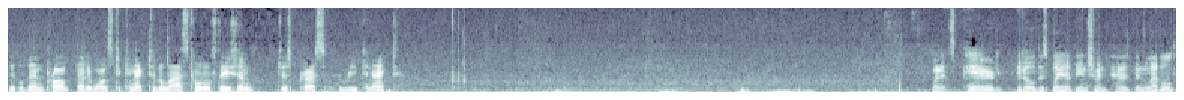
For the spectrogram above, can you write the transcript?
It will then prompt that it wants to connect to the last total station. Just press reconnect. When it's paired, it'll display that the instrument has been leveled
